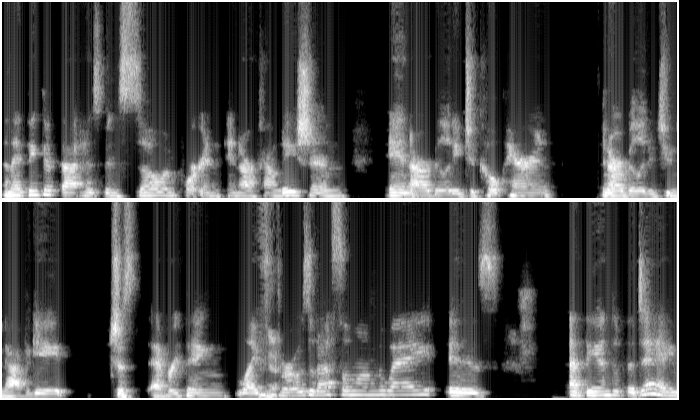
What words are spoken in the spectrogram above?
and i think that that has been so important in our foundation in our ability to co-parent in our ability to navigate just everything life Yeah. throws at us along the way is at the end of the day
